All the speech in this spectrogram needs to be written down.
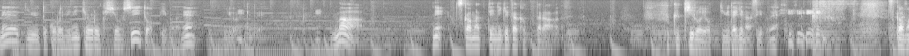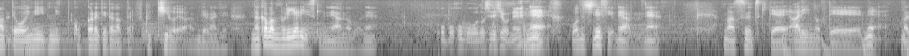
ね、いうところでね、協力してほしいと、ピムがね、言うわけで。まあ、ね、捕まって逃げたかったら、服着ろよっていうだけなんですけどね 捕まっておいににこっから出たかったら服着ろよみたいな感じで。半ば無理やりですけどねあのもね。ほぼほぼ脅しでしょうね。ね 脅しですよねあのね。まあスーツ着てアリに乗ってね、まあ、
